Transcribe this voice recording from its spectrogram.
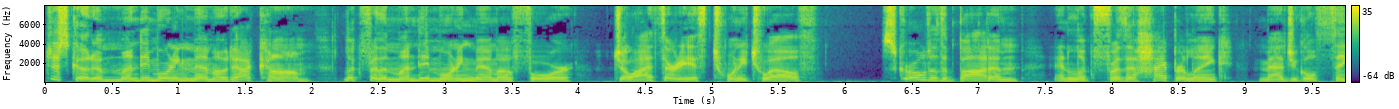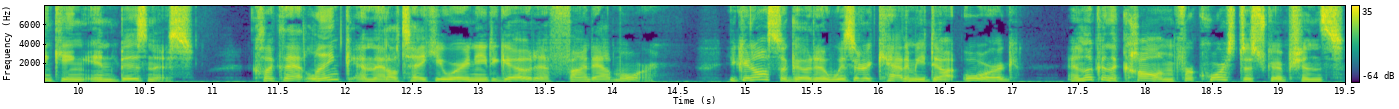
Just go to MondayMorningMemo.com, look for the Monday Morning Memo for July 30th, 2012, scroll to the bottom and look for the hyperlink Magical Thinking in Business. Click that link and that'll take you where you need to go to find out more. You can also go to wizardacademy.org and look in the column for course descriptions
